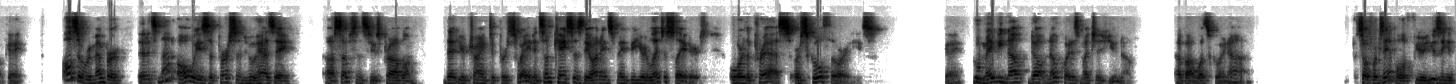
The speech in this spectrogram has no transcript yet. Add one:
Okay. Also, remember that it's not always a person who has a uh, substance use problem that you're trying to persuade. In some cases, the audience may be your legislators or the press or school authorities, okay, who maybe know, don't know quite as much as you know about what's going on. So, for example, if you're using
